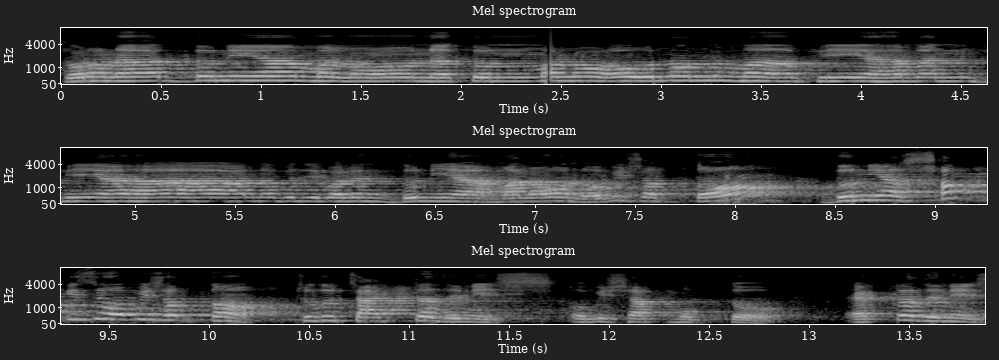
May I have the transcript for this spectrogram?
করোনা দুনিয়া মালউনাতুন, মালউনুন মা ফিহা, মান ফিহা। নবীজি বলেন, দুনিয়া মালউন, অভিশপ্ত। দুনিয়া সবকিছু অভিশপ্ত। শুধু চারটা জিনিস অভিশাপ মুক্ত একটা জিনিস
